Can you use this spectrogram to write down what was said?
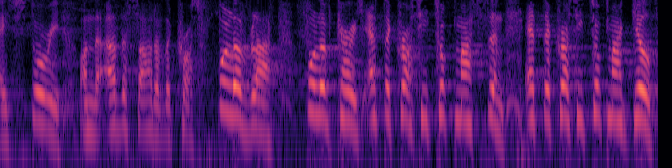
a story on the other side of the cross, full of life, full of courage. At the cross, He took my sin. At the cross, He took my guilt.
